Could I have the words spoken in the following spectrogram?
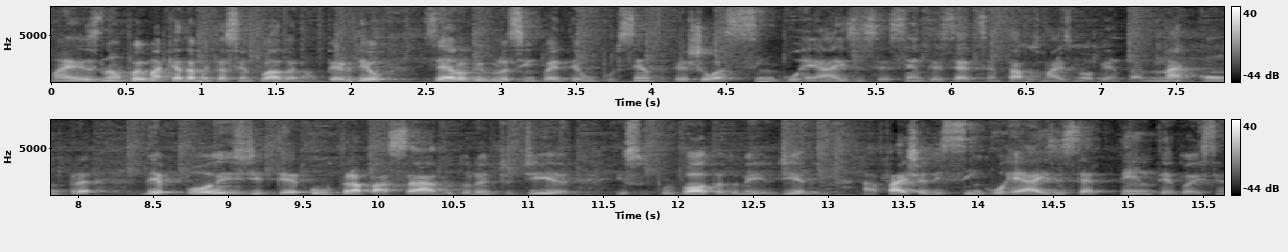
mas não foi uma queda muito acentuada não. Perdeu 0,51%, fechou a R$ 5,67 mais 90 na compra, depois de ter ultrapassado durante o dia, isso por volta do meio-dia, a faixa de R$ 5,72.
